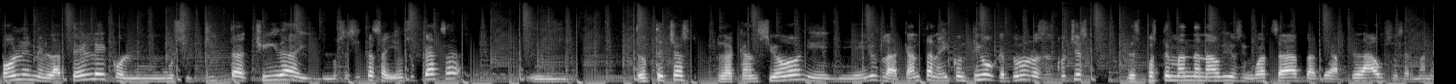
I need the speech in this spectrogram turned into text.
ponen en la tele con musiquita chida y lucecitas ahí en su casa y tú te echas la canción y, ellos la cantan ahí contigo, que tú no los escuches, después te mandan audios en WhatsApp de aplausos, hermano.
